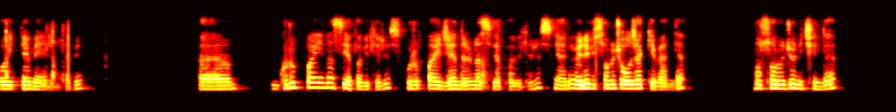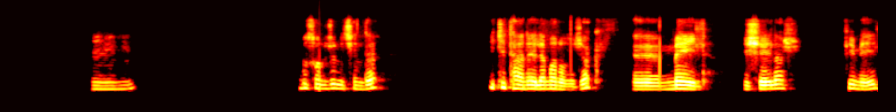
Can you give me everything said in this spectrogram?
Void demeyelim tabi. Ee, grup by'ı nasıl yapabiliriz? Grup by gender'ı nasıl yapabiliriz? Yani öyle bir sonuç olacak ki bende. Bu sonucun içinde hmm, bu sonucun içinde iki tane eleman olacak. E, male bir şeyler, female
